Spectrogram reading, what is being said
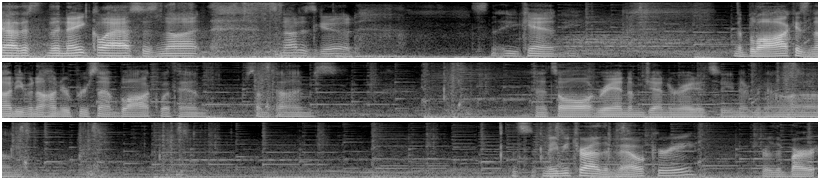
Yeah, this the knight class is not it's not as good. You can't the block is not even 100% block with him sometimes. And it's all random generated so you never know. Um, let's maybe try the Valkyrie or the Bar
